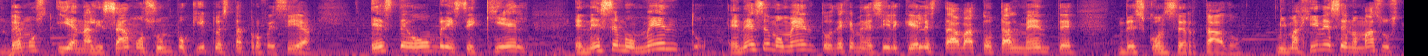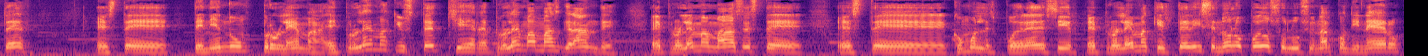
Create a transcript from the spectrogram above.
vemos y analizamos un poquito esta profecía, este hombre Ezequiel, en ese momento, en ese momento, déjeme decir que él estaba totalmente desconcertado. Imagínese nomás usted, este, teniendo un problema, el problema que usted quiera, el problema más grande, el problema más, este, este, ¿cómo les podré decir? El problema que usted dice no lo puedo solucionar con dinero,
